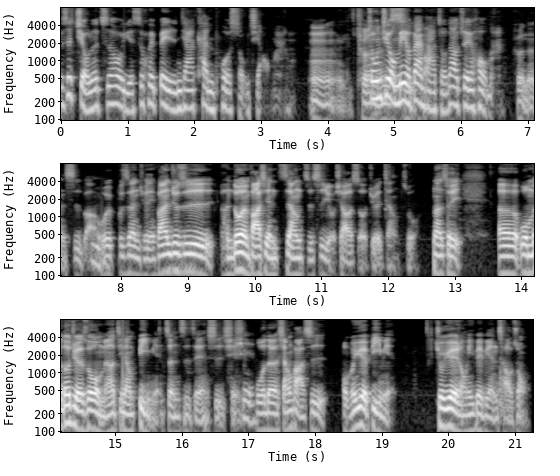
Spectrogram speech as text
可是久了之后也是会被人家看破手脚嘛。嗯，可终究没有办法走到最后嘛。可能是吧，我也不是很确定。反正就是很多人发现这样子是有效的时候，就会这样做。那所以，呃，我们都觉得说我们要尽量避免政治这件事情。是我的想法是，我们越避免，就越容易被别人操纵。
